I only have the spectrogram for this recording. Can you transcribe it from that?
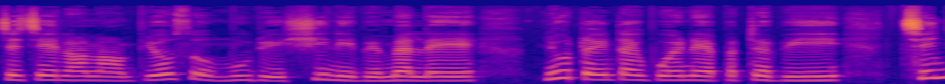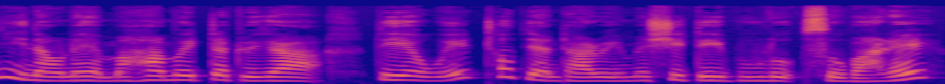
ကြဲကြဲလောင်လောင်ပြောဆိုမှုတွေရှိနေပေမဲ့လည်းမြို့တိန်တိုက်ပွဲနဲ့ပတ်သက်ပြီးချင်းညီနောင်နဲ့မဟာမိတ်တပ်တွေကတရားဝင်ထုတ်ပြန်တာတွေမရှိသေးဘူးလို့ဆိုပါတယ်။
